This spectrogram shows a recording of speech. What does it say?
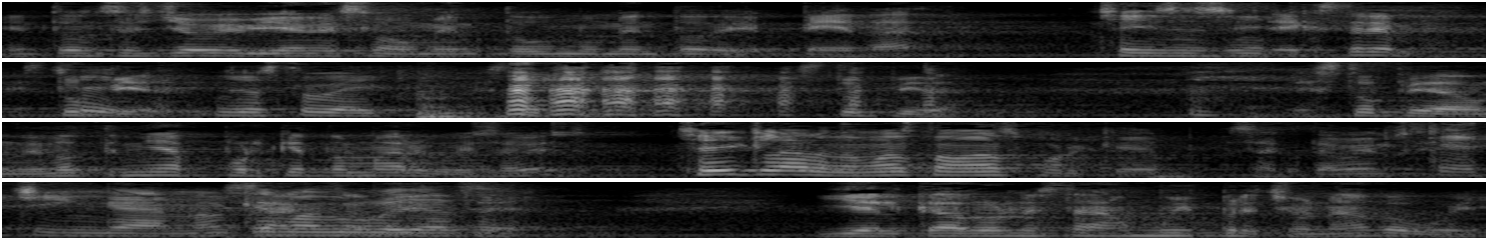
Entonces yo vivía en ese momento un momento de peda Sí, sí, sí. extrema, estúpida, Sí, yo estuve ahí. estúpida, estúpida, estúpida, donde no tenía por qué tomar, güey, ¿sabes? Sí, claro, nomás tomas porque. Exactamente. Qué chinga, ¿no? ¿Qué más voy a hacer? Y el cabrón estaba muy presionado, güey.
